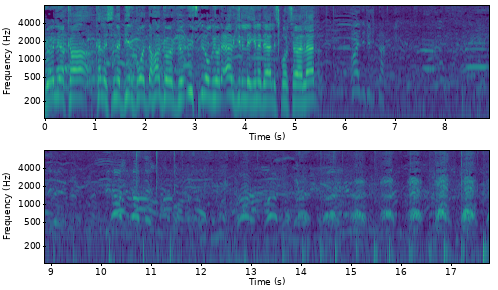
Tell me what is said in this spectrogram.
Gölyaka kalesinde bir gol daha gördü. 3-1 oluyor Ergiri lehine değerli spor severler. Haydi çocuklar. Bir daha bir daha.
